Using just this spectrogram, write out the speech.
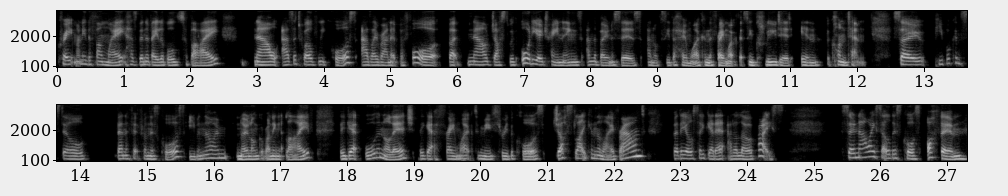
Create Money the Fun Way has been available to buy now as a 12 week course, as I ran it before, but now just with audio trainings and the bonuses, and obviously the homework and the framework that's included in the content. So people can still benefit from this course, even though I'm no longer running it live. They get all the knowledge, they get a framework to move through the course, just like in the live round, but they also get it at a lower price. So now I sell this course often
